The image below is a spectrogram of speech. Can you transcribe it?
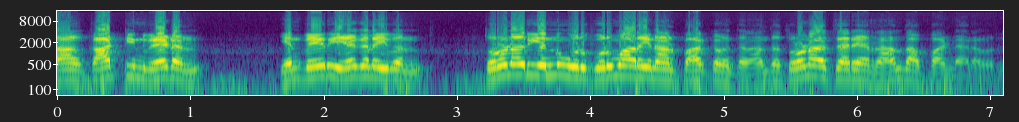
நான் காட்டின் வேடன் என் பெயர் ஏகலைவன். துரோணர் என்னும் ஒரு குருமாரை நான் பார்க்க வந்தேன். அந்த துரோணாச்சாரியார் நான் தான் அவர்.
